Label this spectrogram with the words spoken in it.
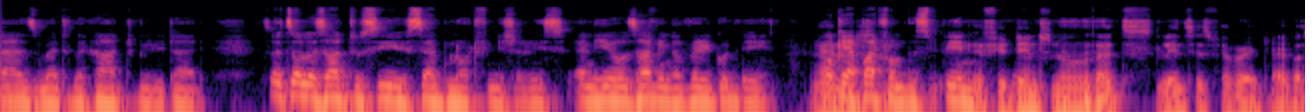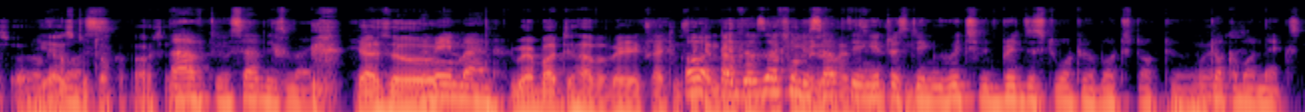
tires meant the car had to be retired. So it's always hard to see Seb not finish a race, and he was having a very good day. okay, apart from the spin, if you didn't know that's lindsay's favorite driver so he has course. to talk about it I have to. Seb is my yeah so the main man. we're about to have a very exciting second. Oh, second and half there's of the actually Formula something interesting which bridges to what we're about to talk to talk about next.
